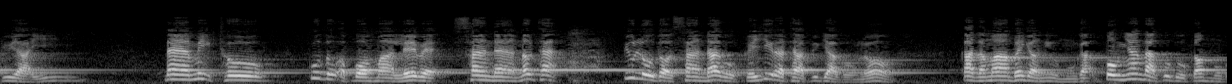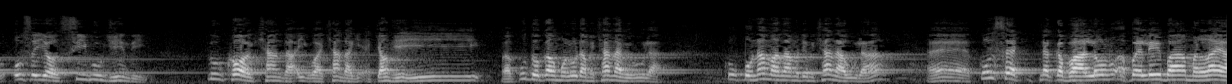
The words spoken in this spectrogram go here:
ပြုရ၏ တန်မိထိုကုသိုလ်အပေါ်မှာလဲပဲဆန္ဒံနောက်ထပ်ပြုလို့သောဆန္ဒကိုဂိရထပြုကြကုန်လောကသမဘိက္ခဏိမူကပုံညံတာကုသိုလ်ကောင်းမှုကိုဥစ္စရောစီးပူးခြင်းသည်ဒုက္ခချမ်းသာဤဝါချမ်းသာခြင်းအကြောင်းဖြစ်၏ကုသိုလ်ကောင်းမလို့တော့မချမ်းသာဘူးလားကိုပုံနာမှသာမတည်မချမ်းသာဘူးလားအဲကိုယ်ဆက်နှစ်ကဘာလုံးအပယ်လေးပါမလိုက်ရ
